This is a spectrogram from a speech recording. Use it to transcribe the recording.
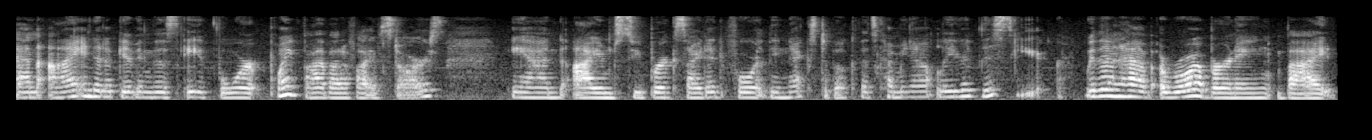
and I ended up giving this a 4.5 out of 5 stars and I am super excited for the next book that's coming out later this year. We then have Aurora Burning by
